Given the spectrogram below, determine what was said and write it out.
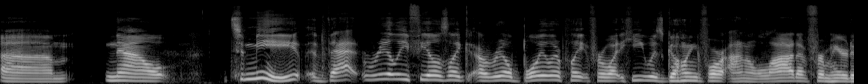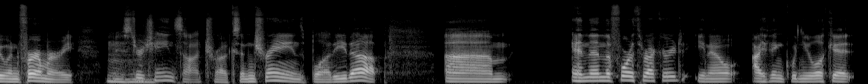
Um, now, to me, that really feels like a real boilerplate for what he was going for on a lot of From Here to Infirmary. Mr. Chainsaw, Trucks and Trains, Bloodied Up. Um, and then the fourth record, you know, I think when you look at,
